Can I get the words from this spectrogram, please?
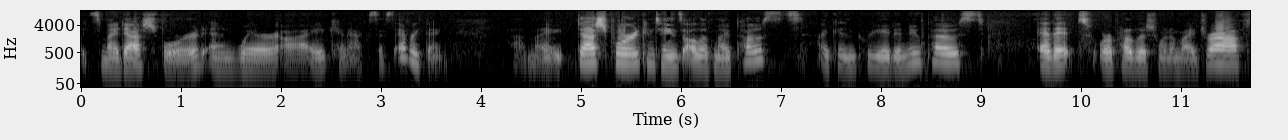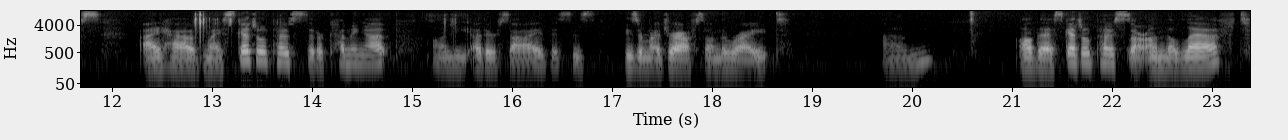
It's my dashboard and where I can access everything. Uh, my dashboard contains all of my posts. I can create a new post edit or publish one of my drafts. I have my scheduled posts that are coming up on the other side. This is these are my drafts on the right. Um, all the scheduled posts are on the left.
